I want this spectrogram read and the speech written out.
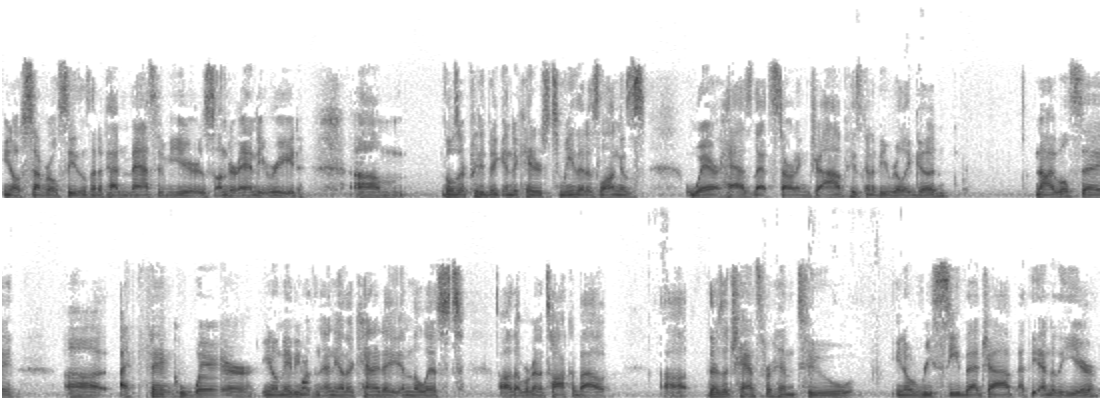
you know, several seasons that have had massive years under Andy Reid. Um, those are pretty big indicators to me that as long as Ware has that starting job, he's going to be really good. Now, I will say, uh, I think Ware, you know, maybe more than any other candidate in the list uh, that we're going to talk about, uh, there's a chance for him to, you know, recede that job at the end of the year,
